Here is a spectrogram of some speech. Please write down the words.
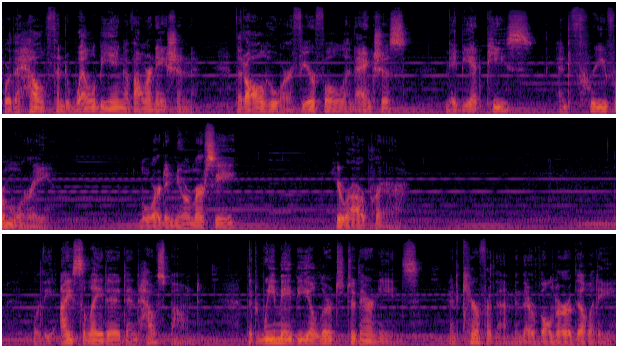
For the health and well being of our nation, that all who are fearful and anxious may be at peace and free from worry. Lord, in your mercy, hear our prayer. For the isolated and housebound, that we may be alert to their needs and care for them in their vulnerability.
